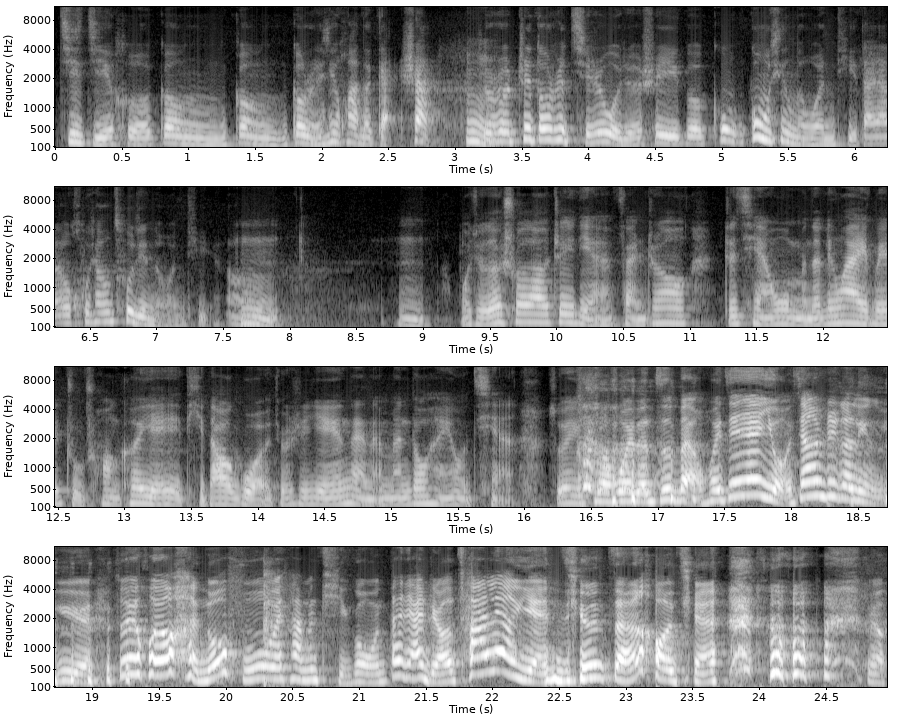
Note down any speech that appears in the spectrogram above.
积极和更更更人性化的改善。嗯。就是说，这都是其实我觉得是一个共共性的问题，大家都互相促进的问题。嗯。嗯。我觉得说到这一点，反正之前我们的另外一位主创柯爷也提到过，就是爷爷奶奶们都很有钱，所以社会的资本会渐渐涌向这个领域，所以会有很多服务为他们提供，大家只要擦亮眼睛攒好钱。没有，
